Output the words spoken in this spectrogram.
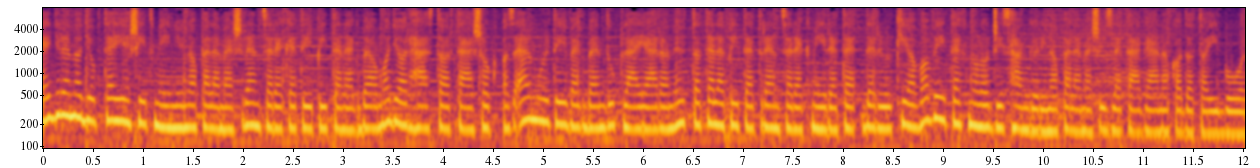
Egyre nagyobb teljesítményű napelemes rendszereket építenek be a magyar háztartások, az elmúlt években duplájára nőtt a telepített rendszerek mérete, derül ki a Huawei Technologies Hungary napelemes üzletágának adataiból.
